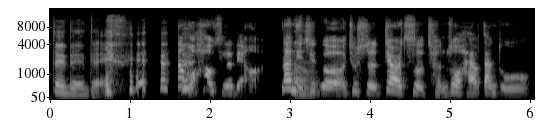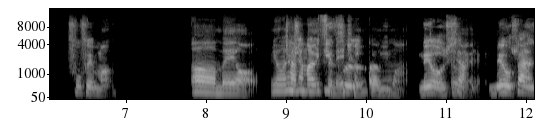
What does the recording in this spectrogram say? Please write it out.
对对对，那我好奇的点啊，那你这个就是第二次乘坐还要单独付费吗？呃，没有，因为他相当于第一次没成功嘛，没有像没有算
